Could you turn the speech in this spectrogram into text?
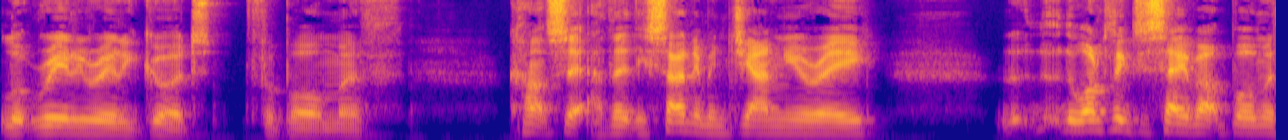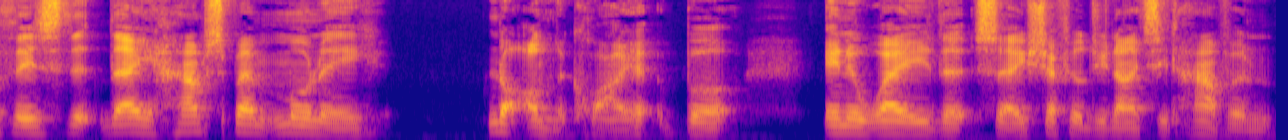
looked really, really good for Bournemouth. Can't say they signed him in January. The one thing to say about Bournemouth is that they have spent money, not on the quiet, but in a way that, say, Sheffield United haven't.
